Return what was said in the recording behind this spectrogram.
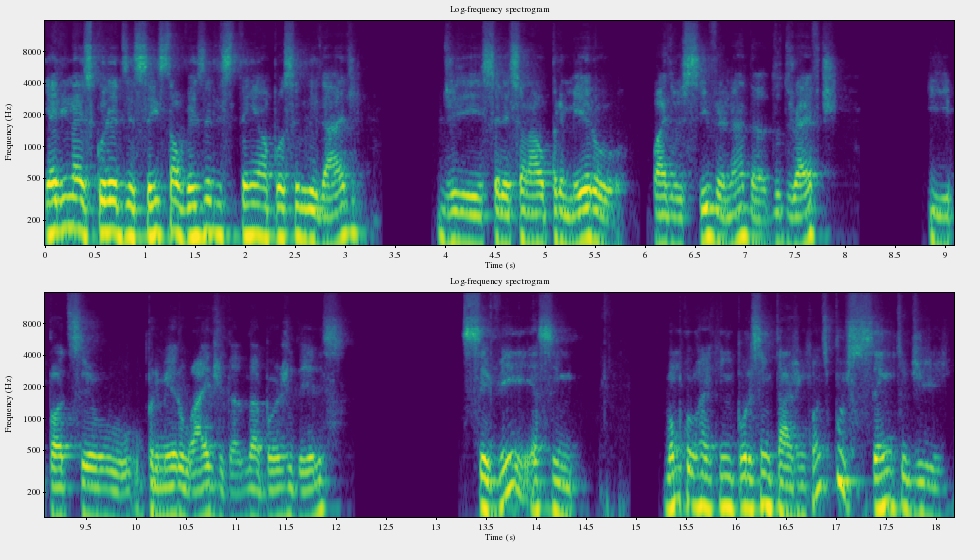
E ali na escolha 16, talvez eles tenham a possibilidade de selecionar o primeiro wide receiver né, da- do, draft. E pode ser o, o primeiro wide da, da board deles. Você vê, assim, vamos colocar aqui em porcentagem, quantos por cento de,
